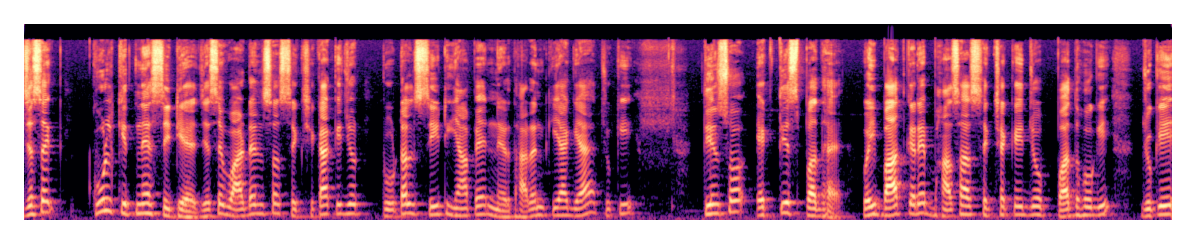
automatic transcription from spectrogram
जैसे कुल कितने सीटें हैं? जैसे वार्डन और शिक्षिका की जो टोटल सीट यहाँ पे निर्धारण किया गया है, चूँकि 331 पद है। वही बात करें, भाषा शिक्षक की जो पद होगी, जो कि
